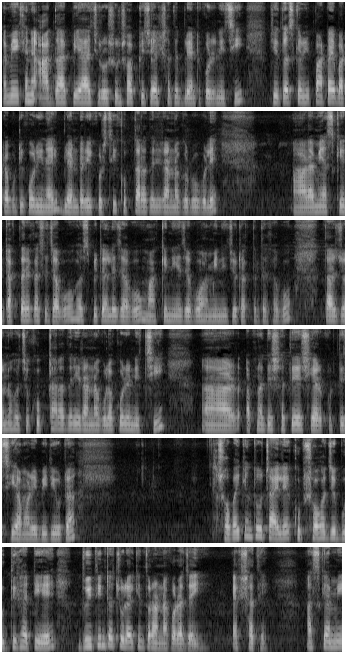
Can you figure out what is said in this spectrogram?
আমি এখানে আদা, পেঁয়াজ, রসুন সব কিছু একসাথে ব্লেন্ড করে নিয়েছি। যেহেতু আজকে আমি পাটায় বাটাবুটি করি নাই ব্লেন্ডারেই করছি, খুব তাড়াতাড়ি রান্না করব বলে। আর আমি আজকে ডাক্তারের কাছে যাব হসপিটালে যাব, মাকে নিয়ে যাব, আমি নিজেও ডাক্তার দেখাবো। তার জন্য হচ্ছে খুব তাড়াতাড়ি রান্নাগুলো করে নিচ্ছি। আর আপনাদের সাথে শেয়ার করতেছি আমার এই ভিডিওটা। সবাই কিন্তু চাইলে খুব সহজে বুদ্ধি খাটিয়ে দুই তিনটা চুলায় কিন্তু রান্না করা যায় একসাথে। আজকে আমি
